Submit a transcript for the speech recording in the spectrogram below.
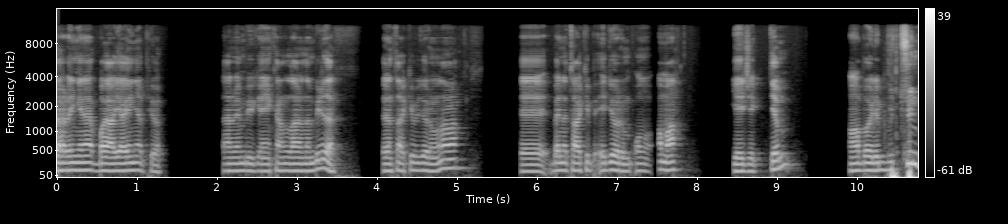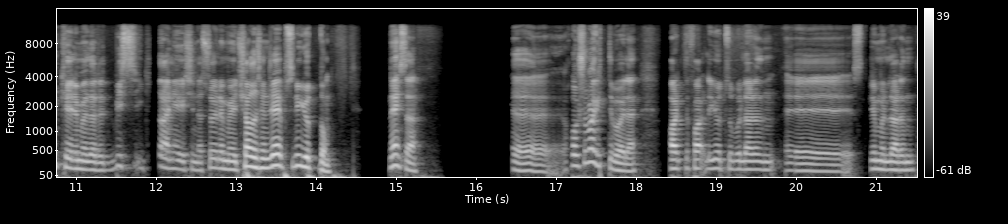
Cahreyn gene bayağı yayın yapıyor. Yani en büyük yayın kanallarından biri de. Ben takip ediyorum onu ama e, ben de takip ediyorum onu ama diyecektim. Ama böyle bütün kelimeleri biz iki saniye içinde söylemeye çalışınca hepsini yuttum. Neyse. Ee, hoşuma gitti böyle. Farklı farklı YouTuber'ların, ee, streamer'ların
